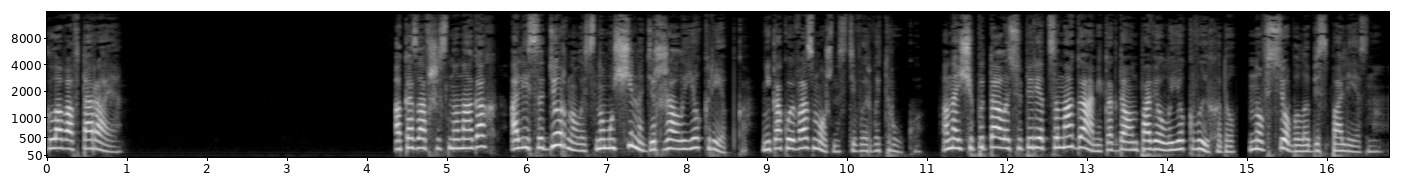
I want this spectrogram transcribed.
Глава вторая Оказавшись на ногах, Алиса дернулась, но мужчина держал ее крепко. Никакой возможности вырвать руку. Она еще пыталась упереться ногами, когда он повел ее к выходу, но все было бесполезно.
